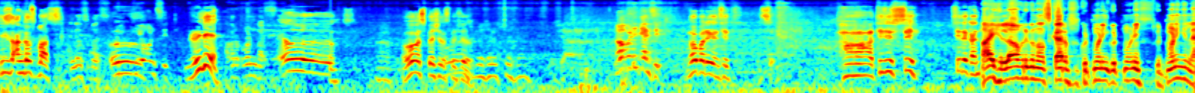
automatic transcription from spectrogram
This is uncle's bus. Uncle's bus. Oh. He owns it. Really? Our own bus. Oh. Oh, special, special. Nobody can sit. Nobody can sit. sit. Ah, this is see. See the country. Hi എല്ലാവർക്കും നമസ്കാരം good morning good morning good morning അല്ല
